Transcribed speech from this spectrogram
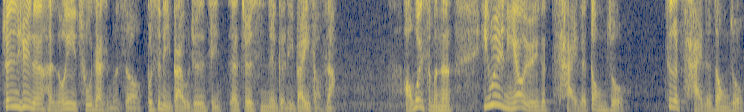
追进去的人很容易出在什么时候？不是礼拜五就是今呃就是那个礼拜一早上。好，为什么呢？因为你要有一个踩的动作，这个踩的动作，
